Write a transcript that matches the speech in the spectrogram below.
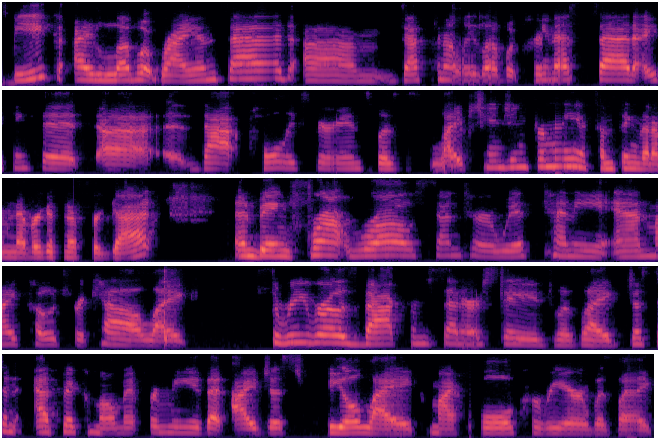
speak. I love what Brian said. Um, definitely love what Karina said. I think that uh, that whole experience was life changing for me. It's something that I'm never going to forget. And being front row center with Kenny and my coach Raquel, like three rows back from center stage was like just an epic moment for me that I just feel like my whole career was like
